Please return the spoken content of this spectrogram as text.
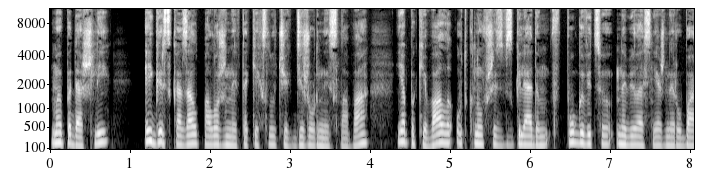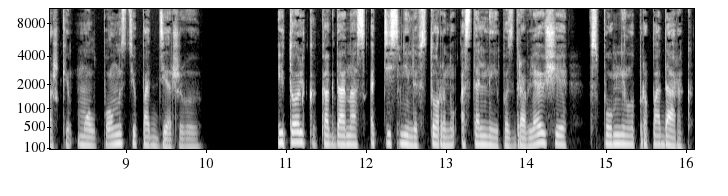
Мы подошли, Игорь сказал положенные в таких случаях дежурные слова, я покивала, уткнувшись взглядом в пуговицу на белоснежной рубашке, мол, полностью поддерживаю. И только когда нас оттеснили в сторону остальные поздравляющие, вспомнила про подарок.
